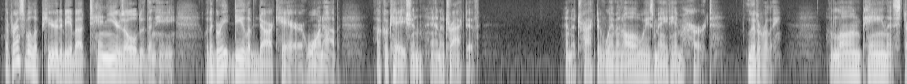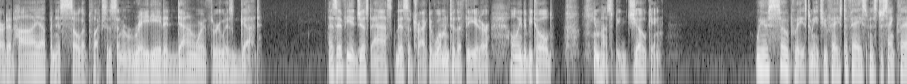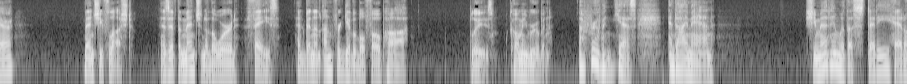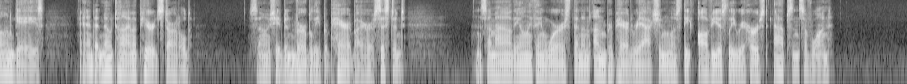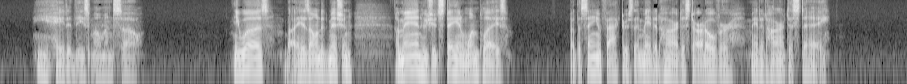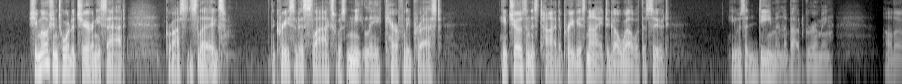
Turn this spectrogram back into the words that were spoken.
The principal appeared to be about ten years older than he, with a great deal of dark hair worn up, a Caucasian, and attractive. And attractive women always made him hurt, literally. A long pain that started high up in his solar plexus and radiated downward through his gut. As if he had just asked this attractive woman to the theater, only to be told, You must be joking. We are so pleased to meet you face to face, Mr. St. Clair. Then she flushed, as if the mention of the word face had been an unforgivable faux pas. Please, call me Reuben. Uh, Reuben, yes, and I'm Anne. She met him with a steady, head on gaze and at no time appeared startled. So she had been verbally prepared by her assistant. And somehow the only thing worse than an unprepared reaction was the obviously rehearsed absence of one. He hated these moments so. He was, by his own admission, a man who should stay in one place. But the same factors that made it hard to start over made it hard to stay. She motioned toward a chair and he sat, crossed his legs, the crease of his slacks was neatly, carefully pressed. He'd chosen his tie the previous night to go well with the suit. He was a demon about grooming. Although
